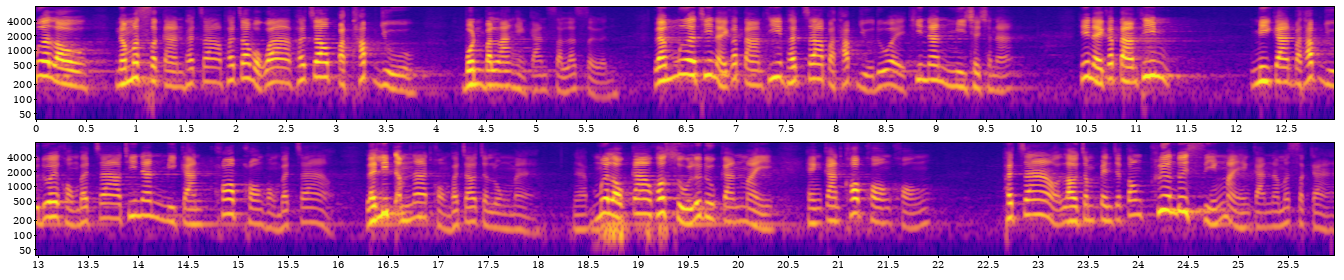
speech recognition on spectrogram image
เมื่อเรานมัสการพระเจ้า พระเจ้าบอกว่าพระเจ้าประทับอยู่บนบัลลังก์แห่งการสรรเสริญ และเมื่อที่ไหนก็ตามที่พระเจ้าประทับอยู่ด้วยที่นั่นมีชัยชนะ ที่ไหนก็ตามที่มีการประทับอยู่ด้วยของพระเจ้าที่นั่นมีการครอบครองของพระเจ้า และฤทธิอำนาจของพระเจ้าจะลงมานะเมื่อเราก้าวเข้าสู่ฤดูกาลใหม่ แห่งการครอบครองของพระเจ้าเราจำเป็นจะต้องเคลื่อนด้วยเสียงใหม่แห่งการนมัสการ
